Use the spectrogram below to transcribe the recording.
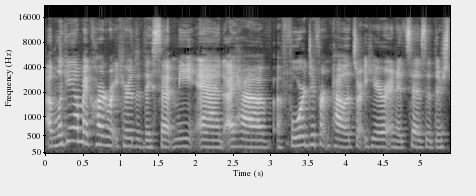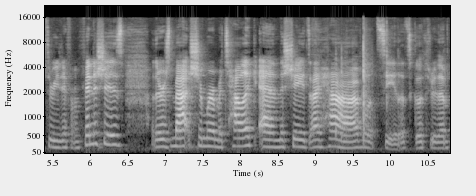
I'm looking at my card right here that they sent me and I have four different palettes right here and it says that there's three different finishes. There's matte, shimmer, metallic, and the shades I have, let's see, let's go through them.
